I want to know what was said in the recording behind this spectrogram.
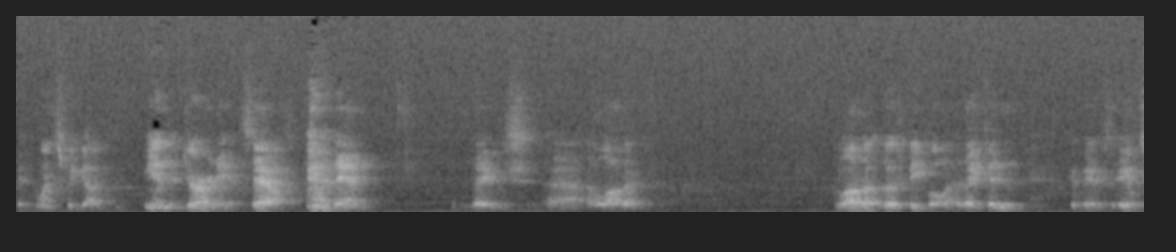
But once we got into Germany itself, then there was uh, a lot of, a lot of those people, they couldn't, it was, it was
